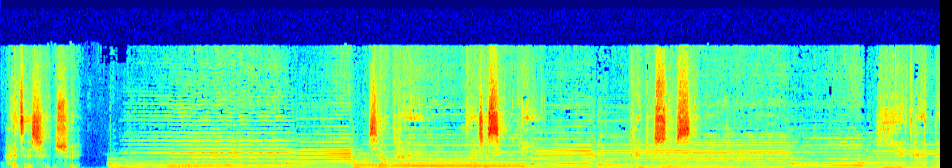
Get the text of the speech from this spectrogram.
还在沉睡。小凯拿着行李。看着苏醒，一夜太美，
